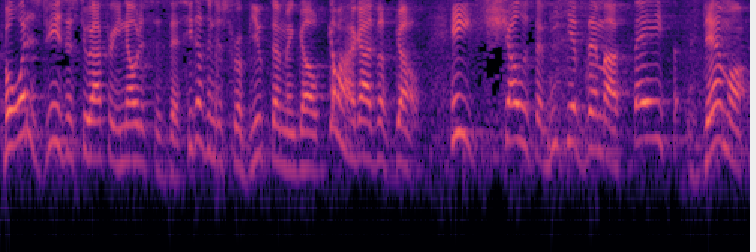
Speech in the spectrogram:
But what does Jesus do after He notices this? He doesn't just rebuke them and go, come on, guys, let's go. He shows them, He gives them a faith demo.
